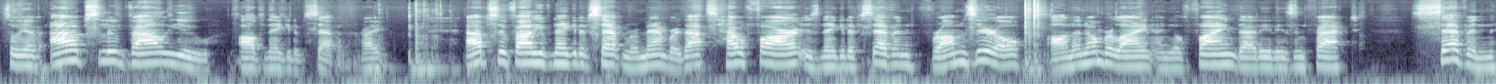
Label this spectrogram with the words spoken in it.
So we have absolute value of negative 7, right? Absolute value of negative 7, remember that's how far is negative 7 from 0 on a number line and you'll find that it is in fact 7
